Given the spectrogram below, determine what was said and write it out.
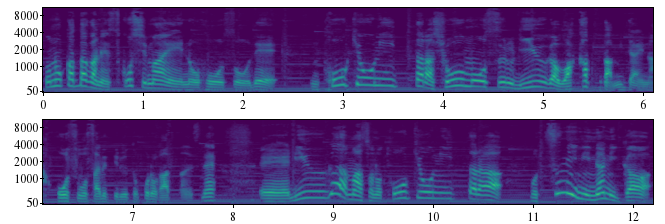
その方がね、少し前の放送で、東京に行ったら消耗する理由が分かったみたいな放送されているところがあったんですね。えー、理由が、まあその東京に行ったら、もう常に何か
